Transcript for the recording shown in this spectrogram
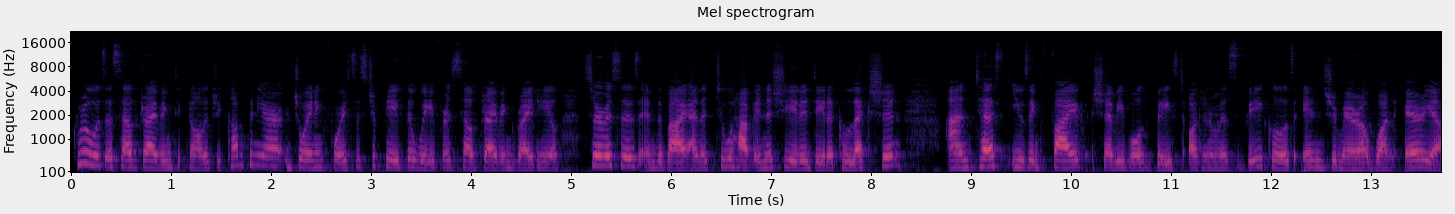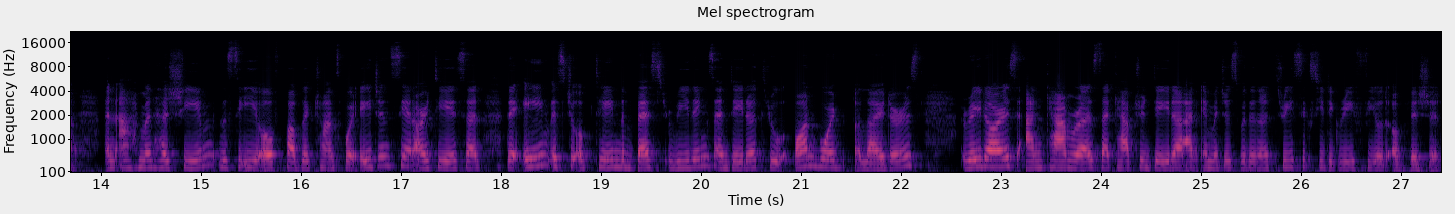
Cruise, a self-driving technology company, are joining forces to pave the way for self-driving ride-hail services in Dubai, and the two have initiated data collection and test using five Chevy Bolt-based autonomous vehicles in Jumeirah One area. And Ahmed Hashim, the CEO of Public Transport Agency at RTA, said the aim is to obtain the best readings and data through onboard lidars, radars, and cameras that capture data and images within a 360-degree field of vision.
